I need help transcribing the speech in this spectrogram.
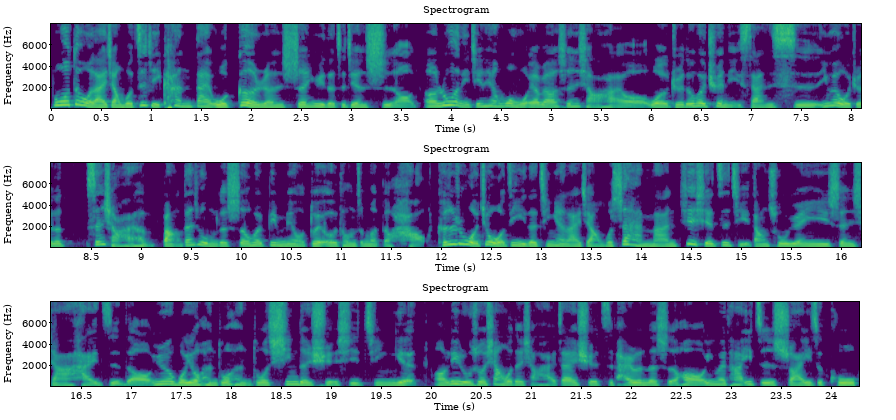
不过对我来讲，我自己看待我个人生育的这件事哦，呃，如果你今天问我要不要生小孩哦，我绝对会劝你三思，因为我觉得。生小孩很棒，但是我们的社会并没有对儿童这么的好。可是如果就我自己的经验来讲，我是还蛮谢谢自己当初愿意生下孩子的哦，因为我有很多很多新的学习经验。呃，例如说像我的小孩在学直排轮的时候，因为他一直摔一直哭，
